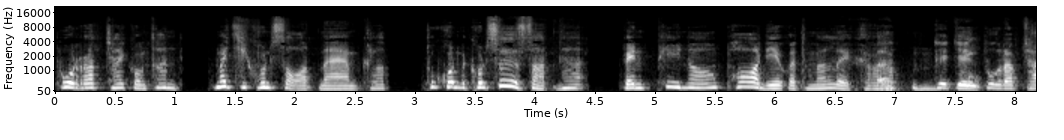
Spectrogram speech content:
ผู้รับใช้ของท่านไม่ใช่คนสอดแนมครับ ทุกคนเป็นคนซื่อสัตย์นะฮะ เป็นพี่น้องพ่อเดียวกันทั้งนั้นเลยคเอ่รัอบที่จริงผู้รับใช้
